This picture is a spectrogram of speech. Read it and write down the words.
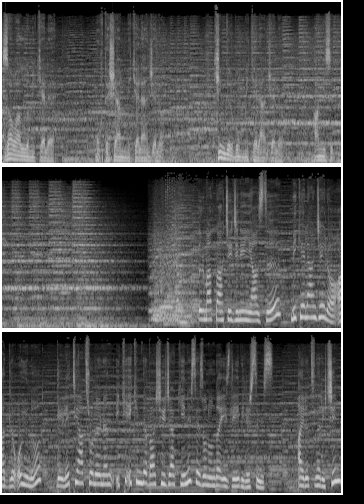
Zavallı Michele, muhteşem Michelangelo. Kimdir bu Michelangelo? Hangisidir? Irmak Bahçeci'nin yazdığı Michelangelo adlı oyunu devlet tiyatrolarının 2 Ekim'de başlayacak yeni sezonunda izleyebilirsiniz. Ayrıntılar için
